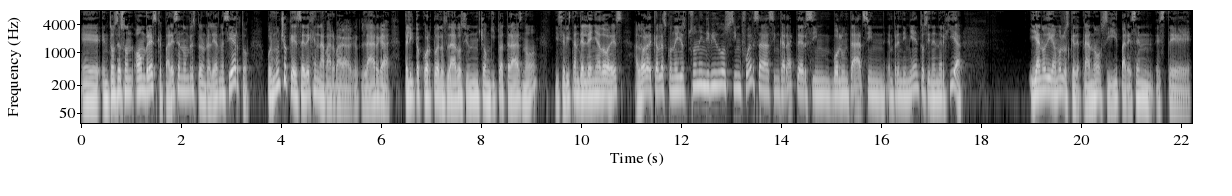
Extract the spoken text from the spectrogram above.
Eh, entonces son hombres que parecen hombres, pero en realidad no es cierto. Por mucho que se dejen la barba larga, pelito corto de los lados y un chonguito atrás, ¿no? Y se vistan de leñadores, a la hora de que hablas con ellos, pues son individuos sin fuerza, sin carácter, sin voluntad, sin emprendimiento, sin energía. Y ya no digamos los que de plano sí parecen, este,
